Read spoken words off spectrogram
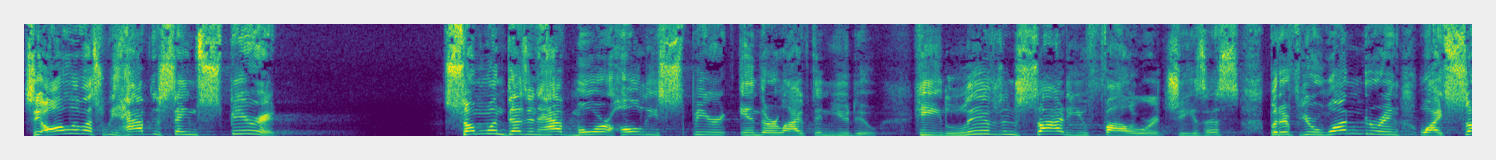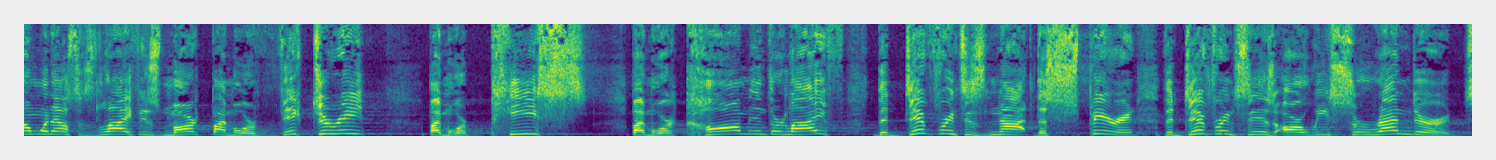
See, all of us, we have the same Spirit. Someone doesn't have more Holy Spirit in their life than you do. He lives inside of you, follower of Jesus. But if you're wondering why someone else's life is marked by more victory, by more peace, by more calm in their life. The difference is not the spirit, the difference is are we surrendered?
